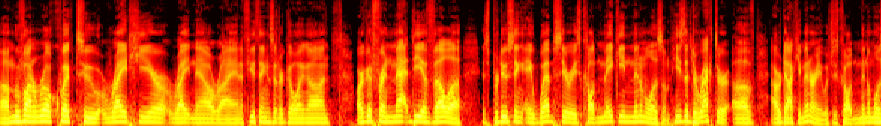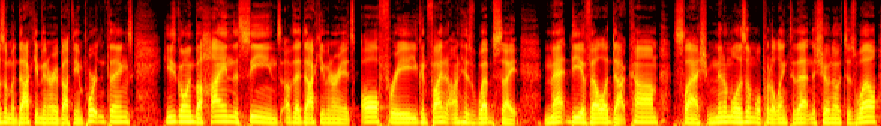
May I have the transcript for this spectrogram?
Uh, move on real quick to right here, right now, Ryan. A few things that are going on. Our good friend Matt D'Avella is producing a web series called Making Minimalism. He's the director of our documentary, which is called Minimalism, a documentary about the important things. He's going behind the scenes of that documentary. It's all free. You can find it on his website, mattdavella.com slash minimalism. We'll put a link to that in the show notes as well.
